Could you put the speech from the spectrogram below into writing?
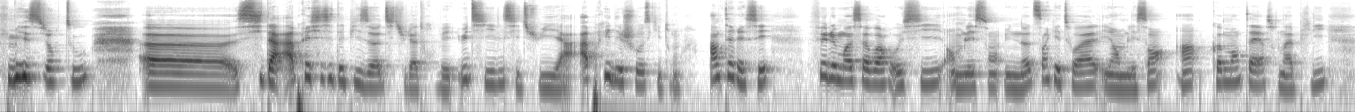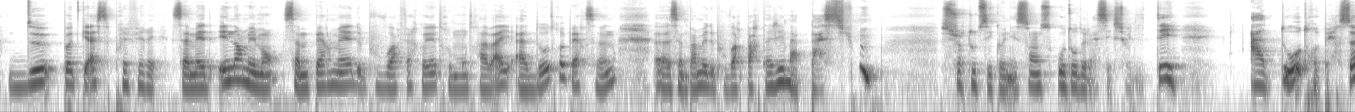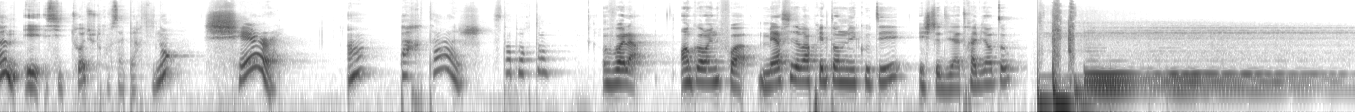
Mais surtout, si tu as apprécié cet épisode, si tu l'as trouvé utile, si tu y as appris des choses qui t'ont intéressé, Fais-le moi savoir aussi en me laissant une note 5 étoiles et en me laissant un commentaire sur mon appli de podcast préféré. Ça m'aide énormément, ça me permet de pouvoir faire connaître mon travail à d'autres personnes, euh, ça me permet de pouvoir partager ma passion sur toutes ces connaissances autour de la sexualité à d'autres personnes. Et si toi tu trouves ça pertinent, share, hein, partage, c'est important. Voilà, encore une fois, merci d'avoir pris le temps de m'écouter et je te dis à très bientôt.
